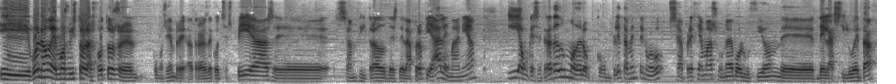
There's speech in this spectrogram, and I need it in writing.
Y bueno, hemos visto las fotos, eh, como siempre, a través de coches espías, eh, se han filtrado desde la propia Alemania. Y aunque se trata de un modelo completamente nuevo, se aprecia más una evolución de, de la silueta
